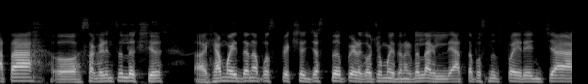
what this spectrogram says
आता सगळ्यांचं लक्ष ह्या मैदानापेक्षा जास्त पेडगावच्या मैदानाकडे लागलेले आतापासूनच पायऱ्यांच्या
